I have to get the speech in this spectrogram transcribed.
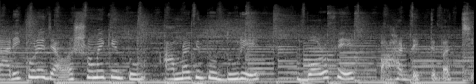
গাড়ি করে যাওয়ার সময় কিন্তু আমরা কিন্তু দূরে বরফে পাহাড় দেখতে পাচ্ছি।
